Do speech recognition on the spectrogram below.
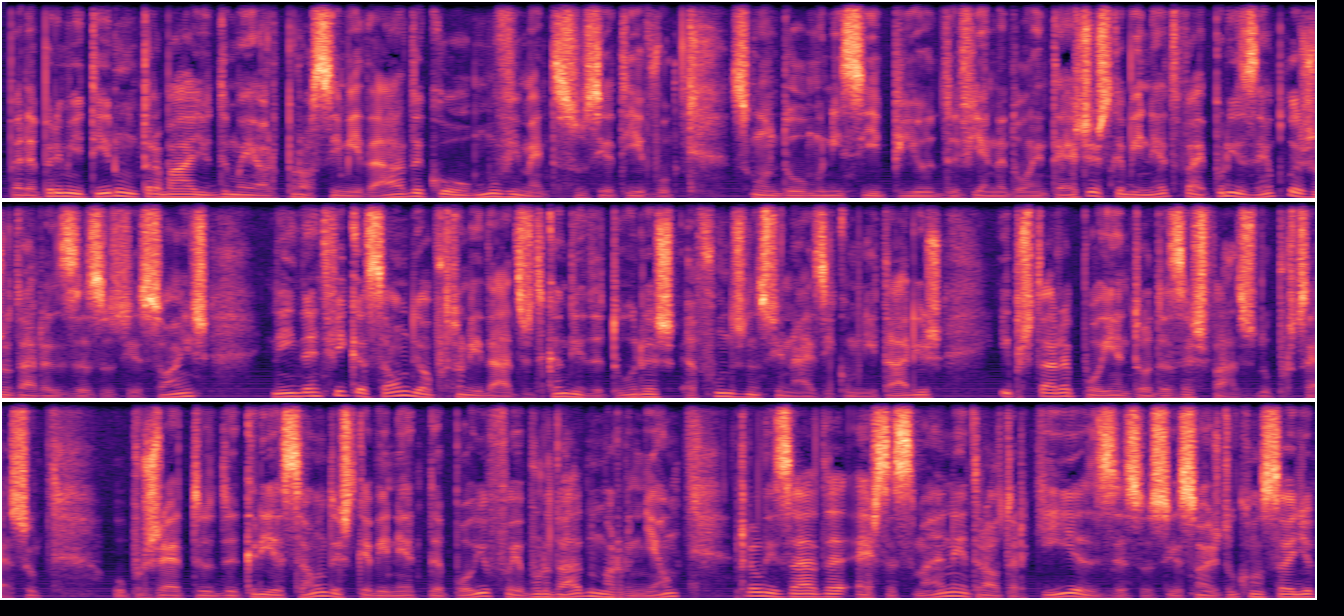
para permitir um trabalho de maior proximidade com o movimento associativo. Segundo o município de Viana do Alentejo, este gabinete vai, por exemplo, ajudar as associações na identificação de oportunidades de candidaturas a fundos nacionais e comunitários e prestar apoio em todas as fases do processo. O projeto de criação deste gabinete de apoio foi abordado numa reunião realizada esta semana entre autarquias e associações do Conselho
